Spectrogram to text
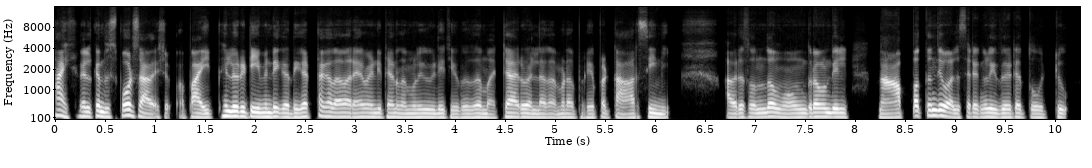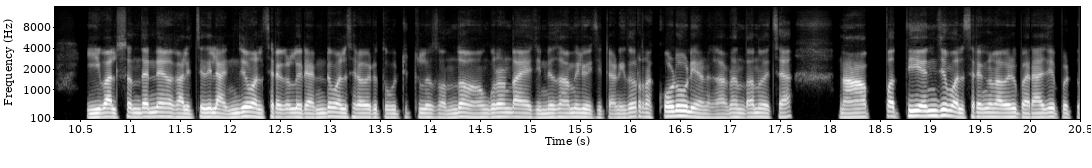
ഹായ് വെൽക്കം ടു സ്പോർട്സ് ആവേശം. അപ്പോൾ ഐ പി എൽ ഒരു ടീമിന്റെ ഗതികെട്ട കഥ പറയാൻ വേണ്ടിയിട്ടാണ് നമ്മൾ ഈ വീഡിയോ ചെയ്യുന്നത് മറ്റാരുമല്ല നമ്മുടെ പ്രിയപ്പെട്ട ആർ സി ബി. അവർ സ്വന്തം ഹോം ഗ്രൗണ്ടിൽ നാൽപ്പത്തഞ്ച് മത്സരങ്ങൾ ഇതുവരെ തോറ്റു. ഈ വർഷം തന്നെ കളിച്ചതിൽ അഞ്ച് മത്സരങ്ങളിൽ രണ്ട് മത്സരം അവർ തോറ്റിട്ടുള്ളത് സ്വന്തം ഹോം ഗ്രൗണ്ടായ ചിന്നസ്വാമിയിൽ വെച്ചിട്ടാണ്. ഇതൊരു റെക്കോർഡ് കൂടിയാണ്. കാരണം എന്താണെന്ന് വെച്ചാൽ നാൽപ്പത്തിയഞ്ച് മത്സരങ്ങൾ അവർ പരാജയപ്പെട്ടു.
